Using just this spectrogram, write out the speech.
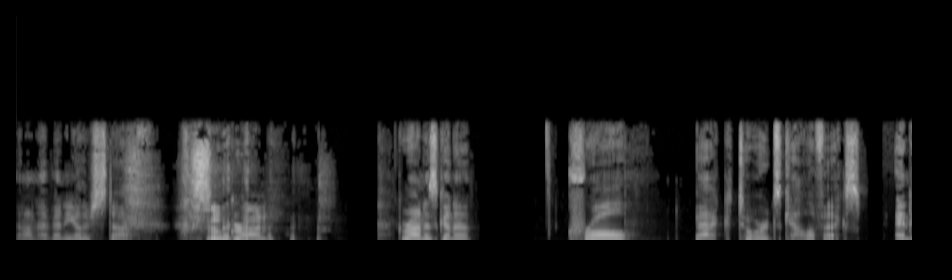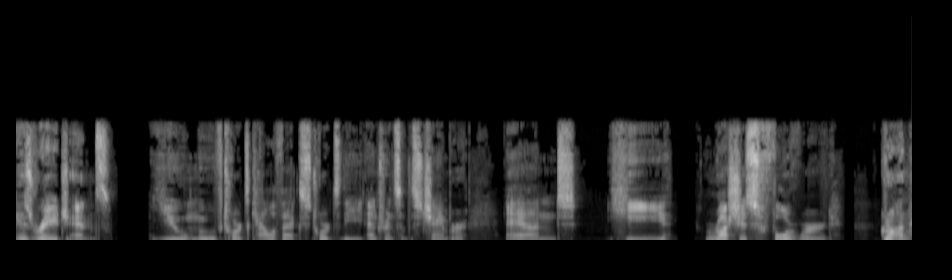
I don't have any other stuff. So Gron. Gron is gonna crawl back towards Califex, and his rage ends. you move towards Califex, towards the entrance of this chamber, and he rushes forward. Gron,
